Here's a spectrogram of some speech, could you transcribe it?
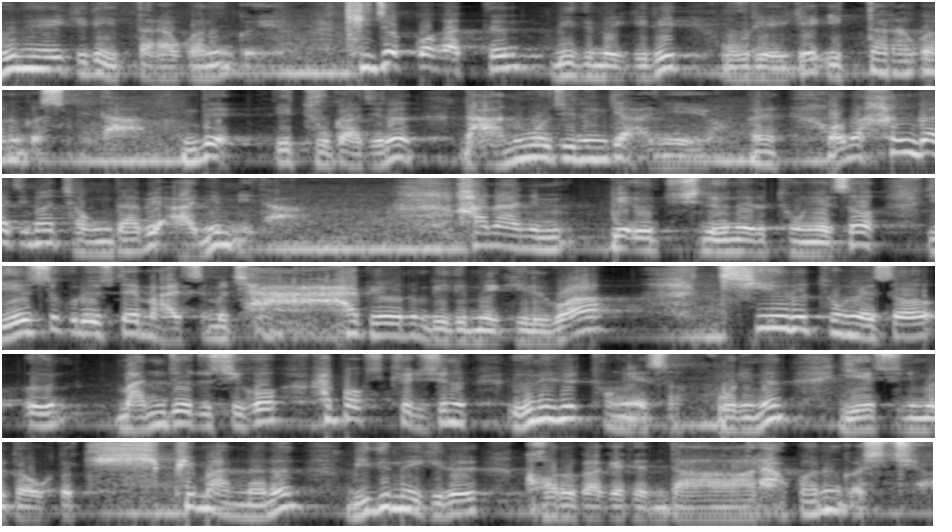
은혜의 길이 있다라고 하는 거예요. 기적과 같은 믿음의 길이 우리에게 있다라고 하는 것입니다. 근데 이 두 가지는 나누어지는 게 아니에요. 예. 어느 한 가지만 정답이 아닙니다. 하나님의 주신 은혜를 통해서 예수 그리스도의 말씀을 잘 배우는 믿음의 길과 치유를 통해서 만져주시고 회복시켜주시는 은혜를 통해서 우리는 예수님을 더욱더 깊이 만나는 믿음의 길을 걸어가게 된다라고 하는 것이죠.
